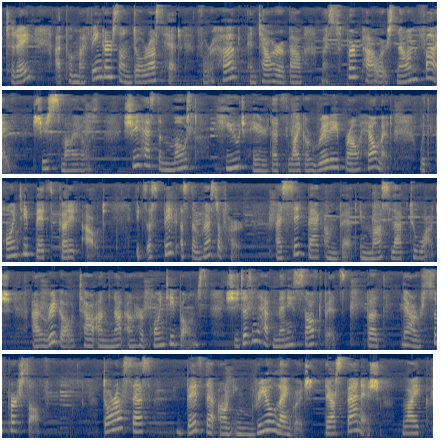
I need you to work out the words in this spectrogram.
Today, I put my fingers on Dora's head for a hug and tell her about my superpowers now I'm five. She smiles. She has the most huge hair that's like a really brown helmet with pointy bits cut it out. It's as big as the rest of her. I sit back on bed in Ma's lap to watch. I wriggle till I'm not on her pointy bones. She doesn't have many soft bits, but they are super soft. Dora says bits that aren't in real language. They are Spanish, like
